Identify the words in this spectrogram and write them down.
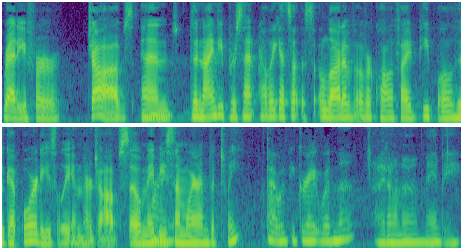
ready for jobs, and Mm. the 90% probably gets us a lot of overqualified people who get bored easily in their jobs. So maybe Right. somewhere in between. That would be great, wouldn't it? I don't know, maybe.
